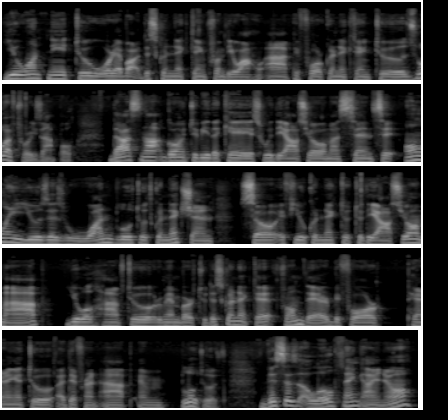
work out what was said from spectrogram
you won't need to worry about disconnecting from the Wahoo app before connecting to Zwift, for example. That's not going to be the case with the Assioma since it only uses one Bluetooth connection. So if you connect it to the Assioma app, you will have to remember to disconnect it from there before pairing it to a different app in Bluetooth. This is a little thing, I know,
